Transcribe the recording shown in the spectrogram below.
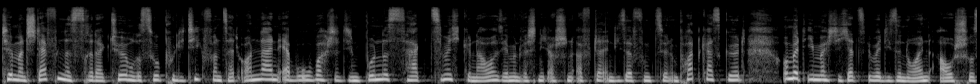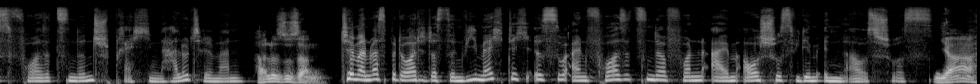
Tilman Steffen ist Redakteur im Ressort Politik von Zeit Online. Er beobachtet den Bundestag ziemlich ziemlich genau. Sie haben ihn wahrscheinlich auch schon öfter in dieser Funktion im Podcast gehört. Und mit ihm möchte ich jetzt über diese neuen Ausschussvorsitzenden sprechen. Hallo Tillmann. Hallo Susanne. Tillmann, was bedeutet das denn? Wie mächtig ist so ein Vorsitzender von einem Ausschuss wie dem Innenausschuss? Ja,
